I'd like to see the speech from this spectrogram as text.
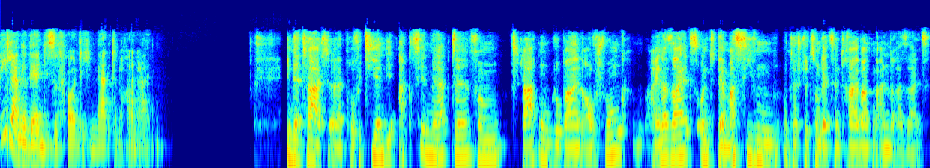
Wie lange werden diese freundlichen Märkte noch anhalten? In der Tat äh, profitieren die Aktienmärkte vom starken globalen Aufschwung einerseits und der massiven Unterstützung der Zentralbanken andererseits.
